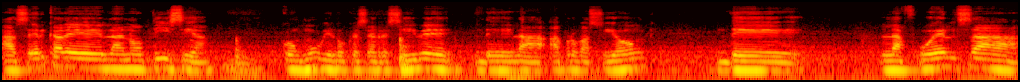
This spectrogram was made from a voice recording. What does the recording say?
acerca de la noticia con júbilo que se recibe de la aprobación de la fuerza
